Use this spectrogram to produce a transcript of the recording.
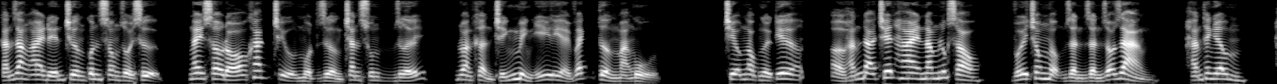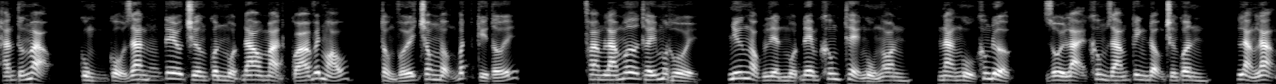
cắn răng ai đến Trương Quân xong rồi sự, ngay sau đó khắc chịu một giường chăn xuống dưới, đoàn khẩn chính mình y hề vách tường mà ngủ. Triệu Ngọc người kia, ở hắn đã chết 2 năm lúc sau, với trong mộng dần dần rõ ràng, hắn thanh âm, hắn tướng mạo, cùng cổ gian kêu trường Quân một đao mạt quá vết máu, tổng với trong mộng bất kỳ tới. Phàm lá mơ thấy một hồi, như Ngọc liền một đêm không thể ngủ ngon, nàng ngủ không được, rồi lại không dám kinh động Trương Quân, lẳng lặng,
